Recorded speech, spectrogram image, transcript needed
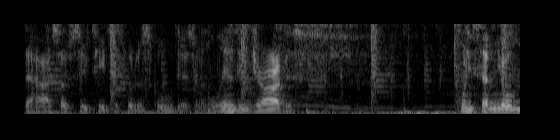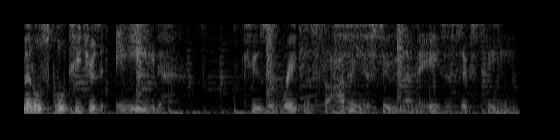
the high substitute teacher for the school district. Lindsay Jarvis, 27 year old middle school teacher's aide, accused of raping sodomy a student under the age of 16.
